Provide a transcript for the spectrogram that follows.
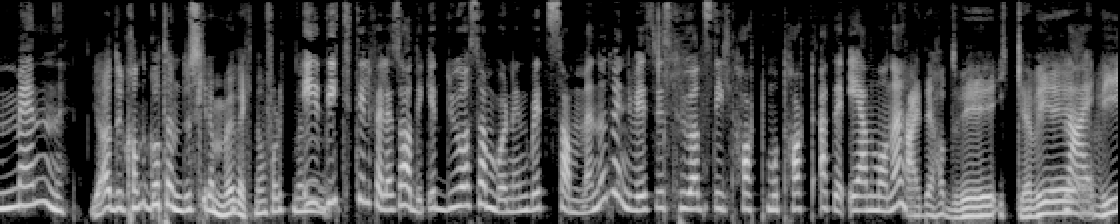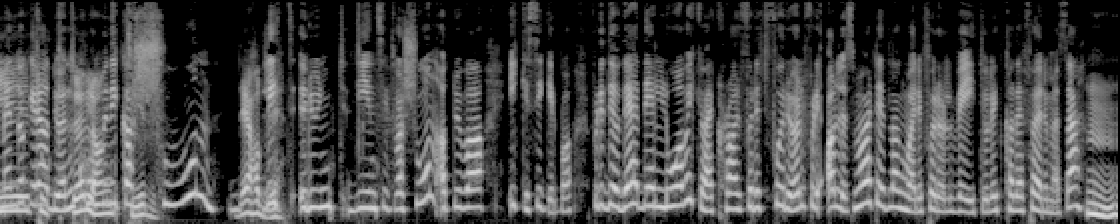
men Ja, du kan godt hende du skremmer vekk noen folk, men i ditt tilfelle så hadde ikke du og samboeren din blitt sammen nødvendigvis hvis hun hadde stilt hardt mot hardt etter én måned. Nei, det hadde vi ikke. Vi, Nei, vi men dere hadde jo en kommunikasjon litt rundt din situasjon, at du var ikke sikker på Fordi det er jo det, det er lov å ikke være klar for et forhold, fordi alle som har vært i et langvarig forhold, vet jo litt hva det fører med seg. Mm.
